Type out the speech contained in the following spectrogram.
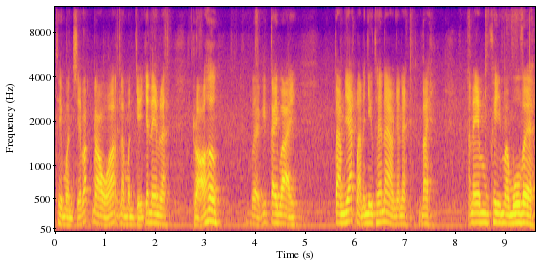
thì mình sẽ bắt đầu á, là mình chỉ cho anh em là rõ hơn về cái cây bài tam giác là nó như thế nào nha nè. Đây, anh em khi mà mua về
